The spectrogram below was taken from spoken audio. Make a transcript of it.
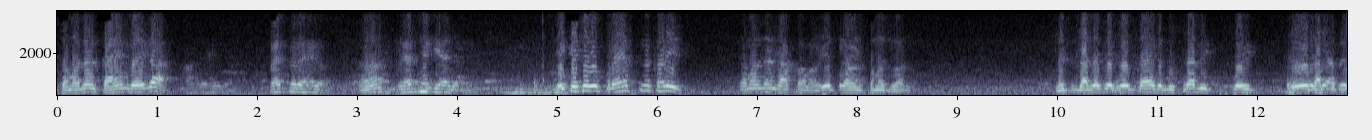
समाधान कायम रहेगा? हाँ, प्रयत्न रहेगा प्रयत्न किया जाएगा एक तो प्रयत्न करे समाधान रखा એ नहीं तो दादाजी बोलता है कि दूसरा भी कोई प्रयोग आपको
